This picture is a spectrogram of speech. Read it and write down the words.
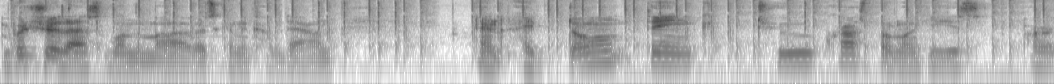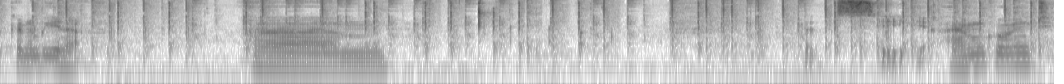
I'm pretty sure that's the one the Moab is going to come down. And I don't think two crossbow monkeys are going to be enough. Um, see. I'm going to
